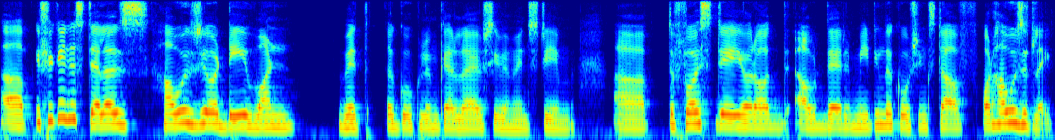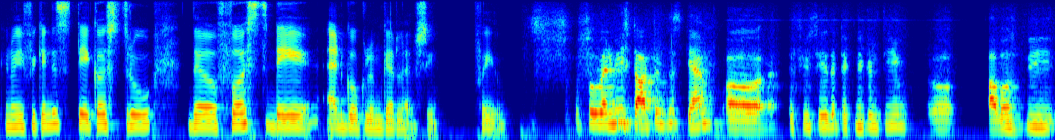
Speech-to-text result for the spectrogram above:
Uh, if you can just tell us how was your day one with the Gokulam Kerala FC women's team? Uh, the first day you're out, out there meeting the coaching staff, or how was it like? You know, if you can just take us through the first day at Gokulam Kerala FC for you. So when we started this camp, uh, if you say the technical team, uh, I was the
